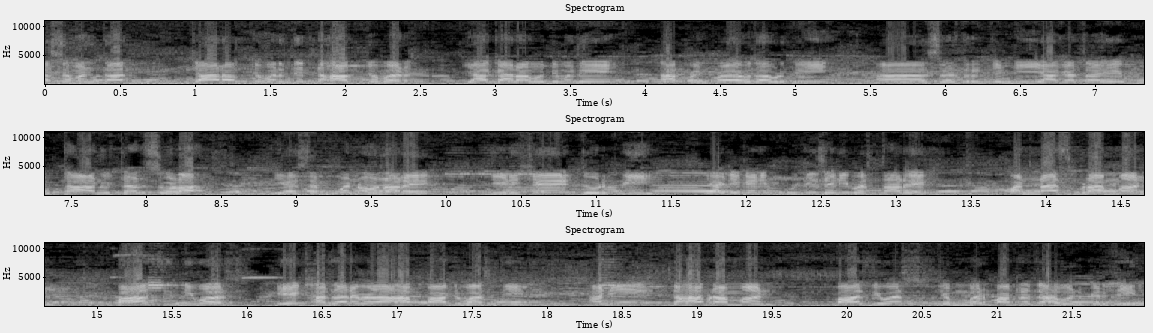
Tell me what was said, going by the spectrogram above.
असं म्हणतात. चार ऑक्टोबर ते दहा ऑक्टोबर या कालावधीमध्ये हा पंचपाळ्या हौदावरती सहस्त्रचंडी यागाचा हे मोठा अनुष्ठान सोहळा या संपन्न होणार आहे. दीडशे जोडपी या ठिकाणी पूजेसाठी बसणार आहेत. पन्नास ब्राह्मण पाच दिवस एक हजार वेळा हा पाठ वाचतील आणि दहा ब्राह्मण पाच दिवस शंभर पाठाचं हवन करतील.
